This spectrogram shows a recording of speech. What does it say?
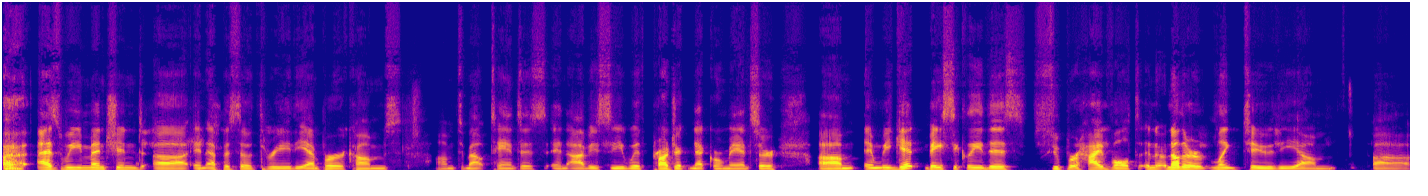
as we mentioned uh, in episode three, the Emperor comes um, to Mount Tantiss, and obviously with Project Necromancer, um, and we get basically this super high vault. And another link to the um, uh,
